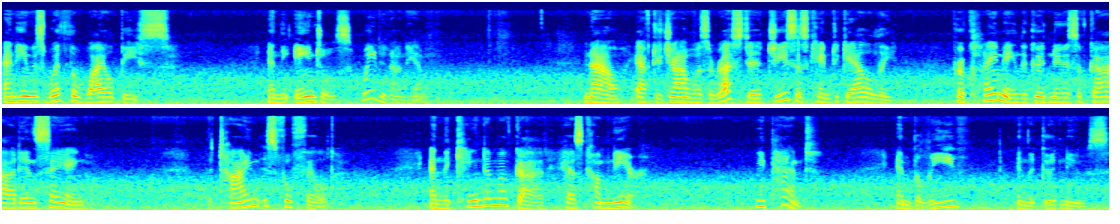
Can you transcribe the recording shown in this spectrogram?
and he was with the wild beasts and the angels waited on him. Now, after John was arrested, Jesus came to Galilee, proclaiming the good news of God and saying, The time is fulfilled, and the kingdom of God has come near. Repent and believe in the good news.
